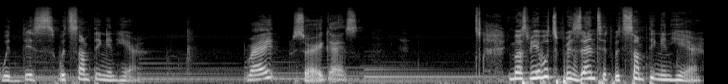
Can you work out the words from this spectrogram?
with this with something in here. Right? Sorry guys. You must be able to present it with something in here.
